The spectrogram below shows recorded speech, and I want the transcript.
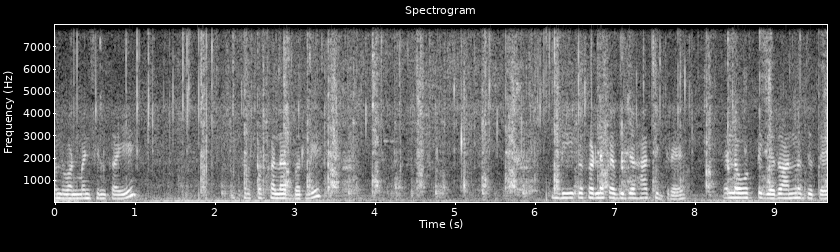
ಒಂದು ಒಣಮೆಣಸಿನ್ಕಾಯಿ. ಸ್ವಲ್ಪ ಕಲರ್ ಬರಲಿ. ನೋಡಿ, ಈಗ ಕಡಲೆಕಾಯಿ ಬೀಜ ಹಾಕಿದರೆ ಎಲ್ಲ ಒಟ್ಟಿಗೆ ಅದು ಅನ್ನದ ಜೊತೆ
